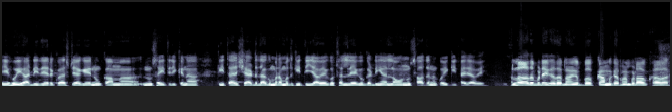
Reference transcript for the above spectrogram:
ਇਹੋ ਹੀ ਸਾਡੀ ਤੇ ਰਿਕੁਐਸਟ ਹੈ ਕਿ ਇਹਨੂੰ ਕੰਮ ਨੂੰ ਸਹੀ ਤਰੀਕੇ ਨਾਲ ਕੀਤਾ ਸ਼ੈੱਡ ਦਾ ਕੋਈ ਮੁਰੰਮਤ ਕੀਤੀ ਜਾਵੇ, ਕੋਈ ਥੱਲੇ ਕੋਈ ਗੱਡੀਆਂ ਲਾਉਣ ਨੂੰ ਸਾਧਨ ਕੋਈ ਕੀਤਾ ਜਾਵੇ। ਹਾਲਾਤ ਬੜੇ ਖਤਰਨਾਕ ਬ ਕੰਮ ਕਰਨਾ ਬੜਾ ਔਖਾ ਵਾ।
